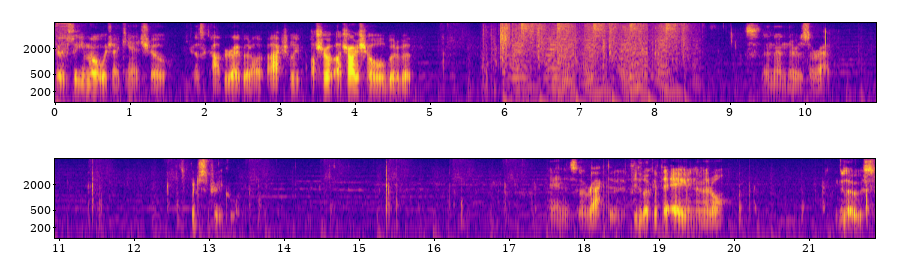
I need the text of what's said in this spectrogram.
there's the emote which I can't show because of copyright, but I'll actually, I'll show, I'll try to show a little bit of it. And then there's the wrap, which is pretty cool. And it's that, if you look at the A in the middle, it glows.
